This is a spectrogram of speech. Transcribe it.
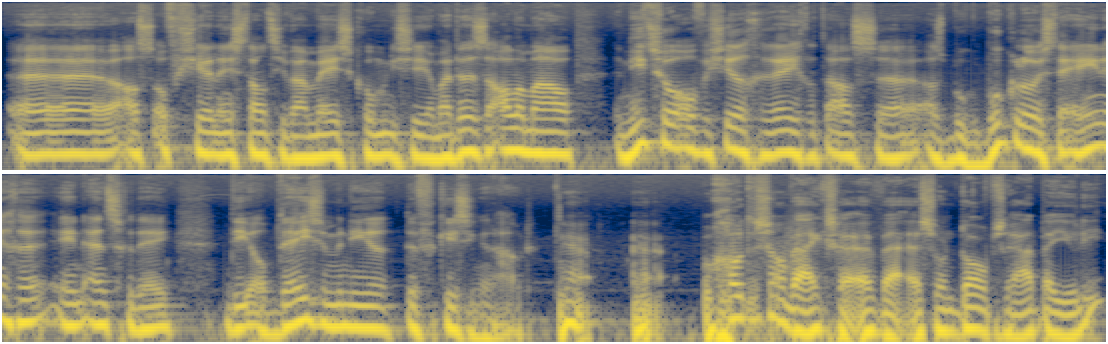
eh, als officiële instantie waarmee ze communiceren. Maar dat is allemaal niet zo officieel geregeld als, eh als Boek. Boekelo is de enige in Enschede die op deze manier de verkiezingen houdt. Ja, ja. Hoe groot is zo'n eh, zo'n dorpsraad bij jullie?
